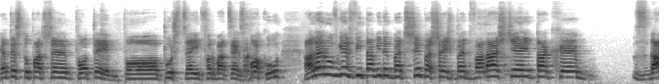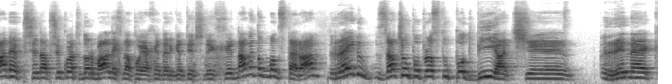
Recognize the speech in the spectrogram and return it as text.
Ja też tu patrzę po tym, po puszce informacjach z boku, ale również witaminy B3, B6, B12, tak e, znane przy na przykład normalnych napojach energetycznych, nawet od Monstera. Rain zaczął po prostu podbijać e, rynek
